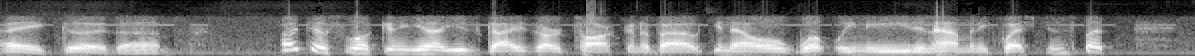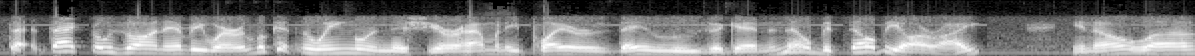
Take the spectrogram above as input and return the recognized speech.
Hey, good. Uh, I just looking, you know, these guys are talking about, you know, what we need and how many questions, but that that goes on everywhere. Look at New England this year, how many players they lose again, and they'll be they'll be all right, you know. Uh,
